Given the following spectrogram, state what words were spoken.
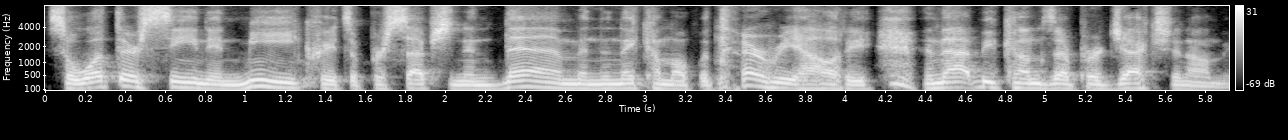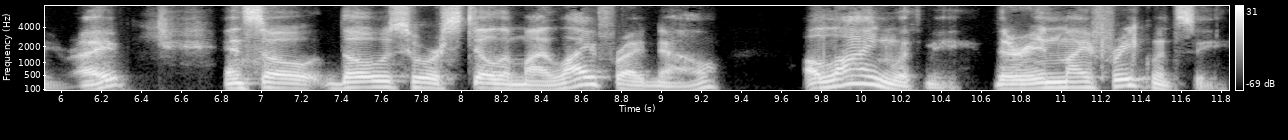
So what they're seeing in me creates a perception in them, and then they come up with their reality, and that becomes their projection on me, right? And so those who are still in my life right now align with me. They're in my frequency,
